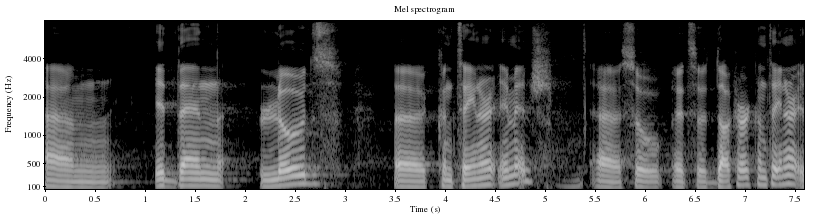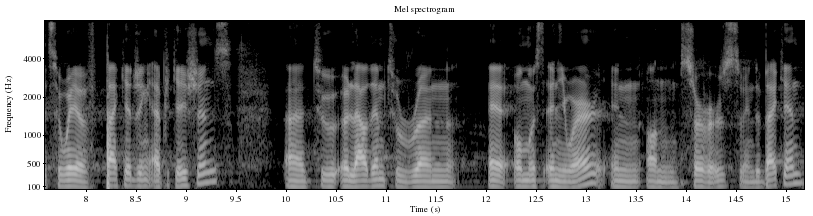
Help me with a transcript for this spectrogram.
Um, it then loads a container image. Uh, so it's a Docker container. It's a way of packaging applications uh, to allow them to run uh, almost anywhere in, on servers, so in the backend.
